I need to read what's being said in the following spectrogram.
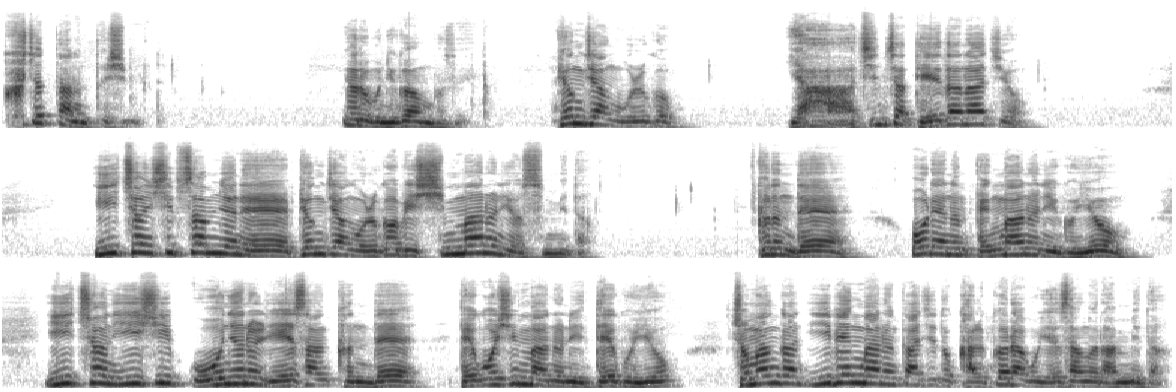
커졌다는 뜻입니다. 여러분 이거 한번 보세요. 병장 월급. 야 진짜 대단하죠. 2013년에 병장 월급이 10만 원이었습니다. 그런데 올해는 100만 원이고요. 2025년을 예상컨대 150만 원이 되고요. 조만간 200만 원까지도 갈 거라고 예상을 합니다.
